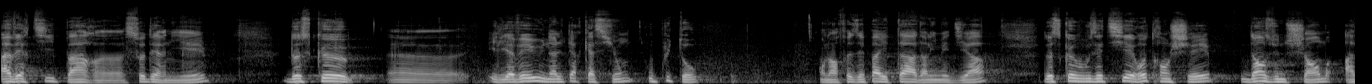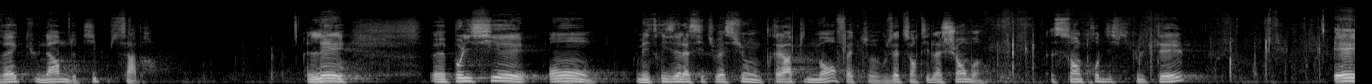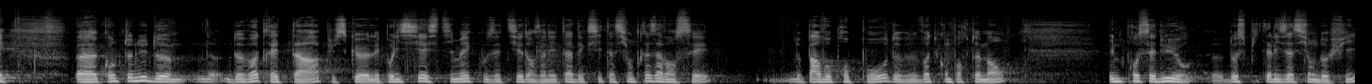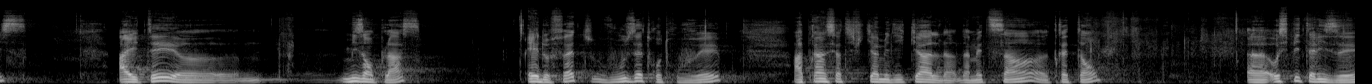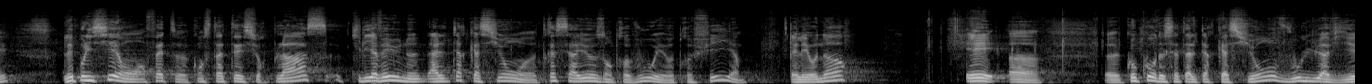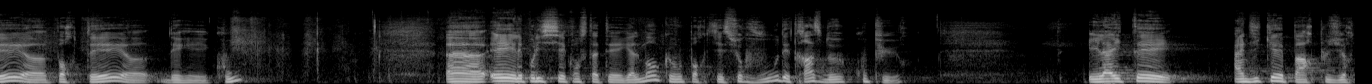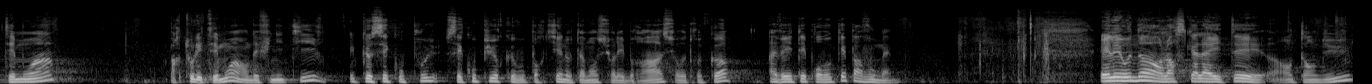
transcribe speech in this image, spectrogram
avertis par ce dernier de ce que il y avait eu une altercation, ou plutôt, on n'en faisait pas état dans l'immédiat, de ce que vous étiez retranché dans une chambre avec une arme de type sabre. Les euh, policiers ont maîtrisé la situation très rapidement. En fait, vous êtes sorti de la chambre sans trop de difficultés. Et euh, compte tenu de, de votre état, puisque les policiers estimaient que vous étiez dans un état d'excitation très avancé, de par vos propos, de votre comportement, une procédure euh, d'hospitalisation d'office a été euh, mise en place. Et de fait, vous vous êtes retrouvé, après un certificat médical d'un- médecin euh, traitant, hospitalisé. Les policiers ont en fait constaté sur place qu'il y avait une altercation très sérieuse entre vous et votre fille, Éléonore, et euh, qu'au cours de cette altercation, vous lui aviez euh, porté euh, des coups. Et les policiers constataient également que vous portiez sur vous des traces de coupures. Il a été indiqué par plusieurs témoins, par tous les témoins en définitive, que ces coupures, ces coupures que vous portiez notamment sur les bras, sur votre corps, avaient été provoquées par vous-même. Éléonore, lorsqu'elle a été entendue,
